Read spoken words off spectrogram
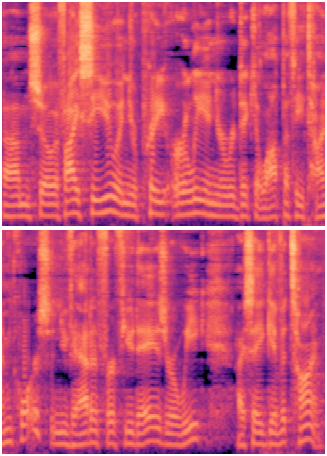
Um, so if I see you and you're pretty early in your radiculopathy time course and you've had it for a few days or a week, I say give it time.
